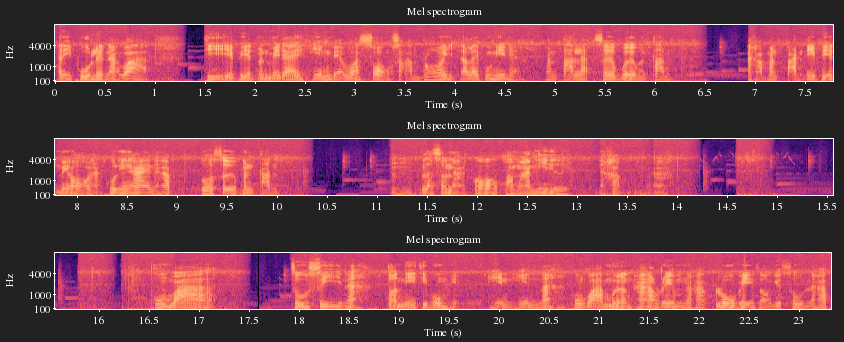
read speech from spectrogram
อันนี้พูดเลยนะว่าที่ APS มันไม่ได้เห็นแบบว่า 2 300 อะไรพวกนี้เนี่ย มันตันแล้วเซิร์ฟเวอร์มันตันนะครับ มันปั่น APS ไม่ออกอะพูดง่ายๆนะครับ ตัวเซิร์ฟมันตันอืมลักษณะก็ประมาณนี้เลยนะครับนะผมว่าสูสีนะ ตอนนี้ที่ผมเห็นเห็นนะ ผมว่าเมืองฮาเร็มนะครับโลเพย์2.0 นะครับ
